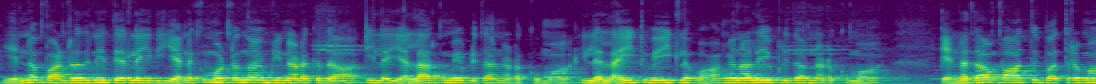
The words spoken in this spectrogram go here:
என்ன பண்ணுறதுனே தெரில இது எனக்கு மட்டும்தான் இப்படி நடக்குதா? இல்லை எல்லாருக்குமே இப்படி தான் நடக்குமா? இல்லை லைட் வெயிட்டில் வாங்கினாலே இப்படி தான் நடக்குமா? என்ன தான் பார்த்து பத்திரமா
